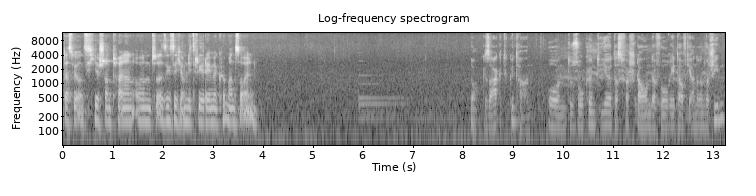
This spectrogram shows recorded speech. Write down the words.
dass wir uns hier schon trennen und äh, sie sich um die Trireme kümmern sollen. Ja, gesagt, getan. Und so könnt ihr das Verstauen der Vorräte auf die anderen verschieben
